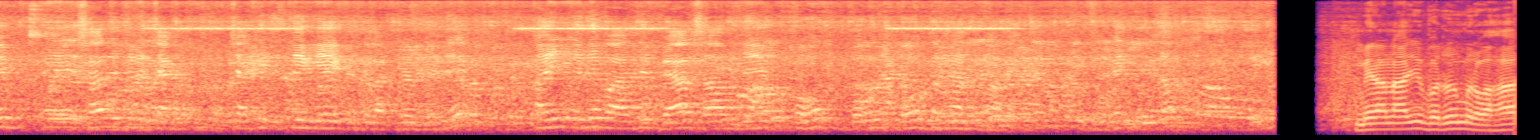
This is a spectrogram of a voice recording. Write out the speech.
ਇਹ ਸਾਰੇ ਜਿਹੜੇ ਚੈੱਕ ਚੈੱਕ ਦਿੱਤੇ ਗਏ ਇੱਕ ਲੱਖ ਰੁਪਏ ਦੇ। ਅਸੀਂ ਇਹਦੇ ਵਾਸਤੇ ਬਿਆਨ ਸਾਹਿਬ ਦੇ ਬਹੁਤ ਬਹੁਤ ਬਹੁਤ ਧੰਨਵਾਦ ਮੇਰਾ ਨਾਮ ਜੀ ਵਰੁਣ ਮਰਵਾਹਾ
